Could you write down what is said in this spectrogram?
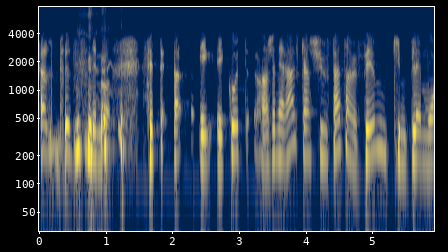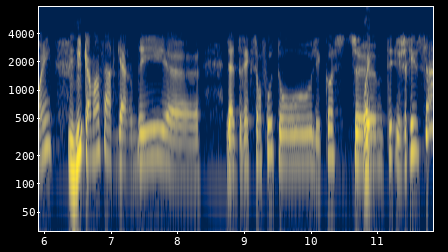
salle de cinéma. écoute, en général, quand je suis face à un film qui me plaît moins, mm-hmm. je commence à regarder euh, la direction photo, les costumes. Je, réussis à,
